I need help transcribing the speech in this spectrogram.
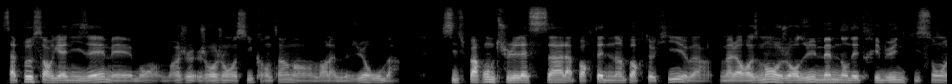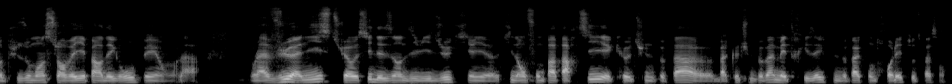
ça peut s'organiser, mais bon, moi, je, je, rejoins aussi Quentin dans, dans la mesure où, bah, si tu, par contre tu laisses ça à la portée de n'importe qui, bah, malheureusement aujourd'hui, même dans des tribunes qui sont plus ou moins surveillées par des groupes, et on l'a, on l'a vu à Nice, tu as aussi des individus qui, euh, qui n'en font pas partie et que tu ne peux pas, euh, bah, que tu ne peux pas maîtriser, que tu ne peux pas contrôler de toute façon.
